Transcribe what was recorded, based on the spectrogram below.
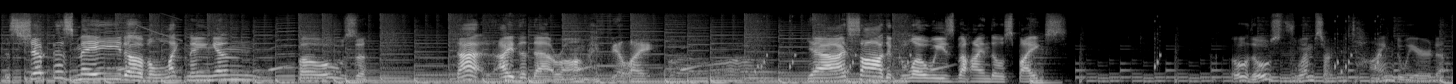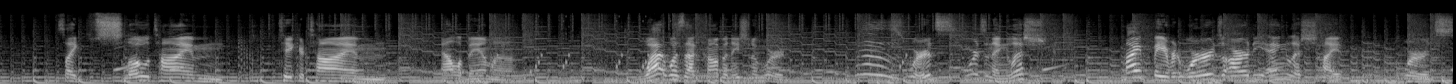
This ship is made of lightning and bows. That, I did that wrong, I feel like. Yeah, I saw the glowies behind those spikes. Oh, those swims are timed weird. It's like slow time take your time, Alabama. What was that combination of words? Eh, words. Words in English. My favorite words are the English type words.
